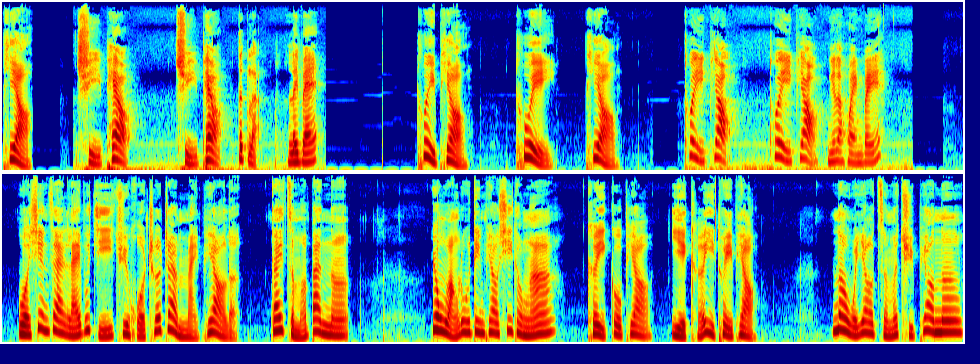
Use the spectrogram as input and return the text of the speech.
票. Chủ票, chủ票tức là lấy vé. Thuê票, thuê票. Thuê票, thuê票nghĩa là hoàn vé. 我现在来不及去火车站买票了， 该怎么办呢？用网络订票系统啊。可以购票，也可以退票。那我要怎么取票呢？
